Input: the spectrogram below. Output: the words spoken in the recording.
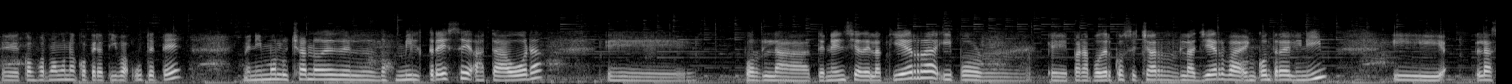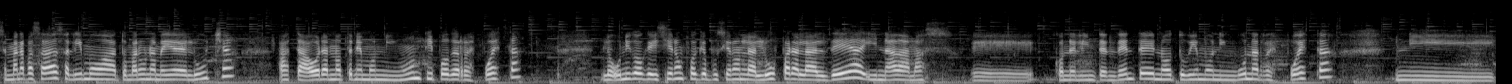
eh, conformamos una cooperativa UTT, venimos luchando desde el 2013 hasta ahora eh, por la tenencia de la tierra y por, eh, para poder cosechar la hierba en contra del INIM y la semana pasada salimos a tomar una medida de lucha, hasta ahora no tenemos ningún tipo de respuesta. Lo único que hicieron fue que pusieron la luz para la aldea y nada más. Eh, con el intendente no tuvimos ninguna respuesta, ni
